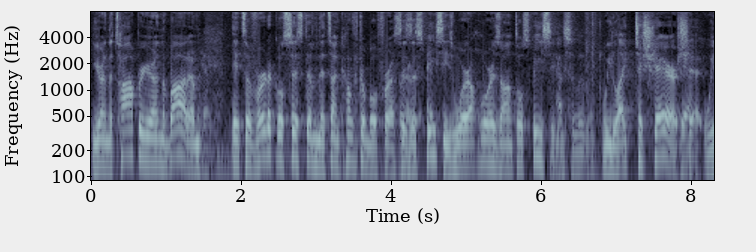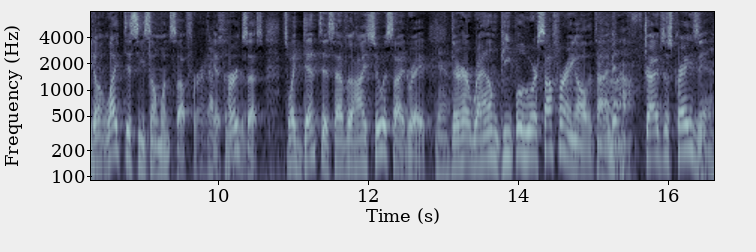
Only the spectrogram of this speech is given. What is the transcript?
you're on the top, or you're on the bottom. Yep. It's a vertical system that's uncomfortable for us as a species. We're a horizontal species. Absolutely. We like to share Yeah. shit. We Yeah. don't like to see someone suffering. Absolutely. It hurts us. That's why dentists have a high suicide rate. Yeah. They're around people who are suffering all the time. Wow. It drives us crazy. Yeah.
